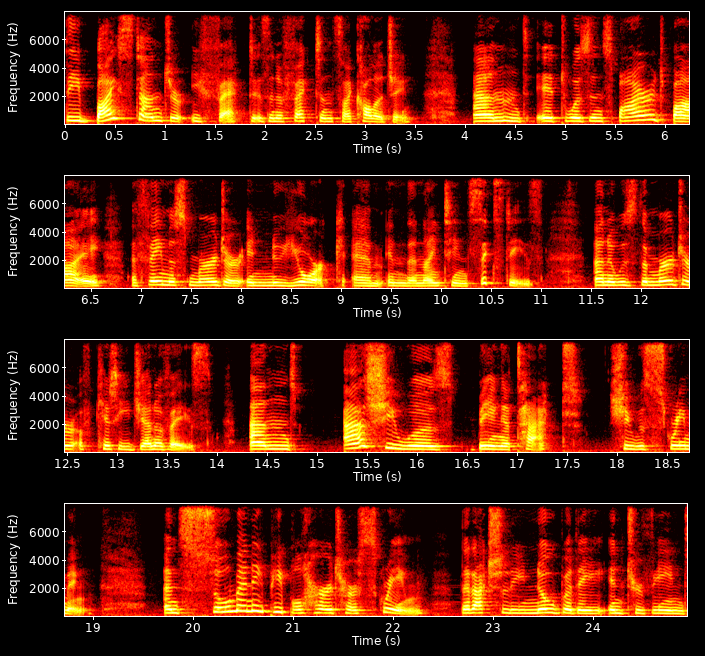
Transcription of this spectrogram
the bystander effect is an effect in psychology. And it was inspired by a famous murder in New York um, in the 1960s. And it was the murder of Kitty Genovese. And as she was being attacked, she was screaming. And so many people heard her scream that actually nobody intervened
